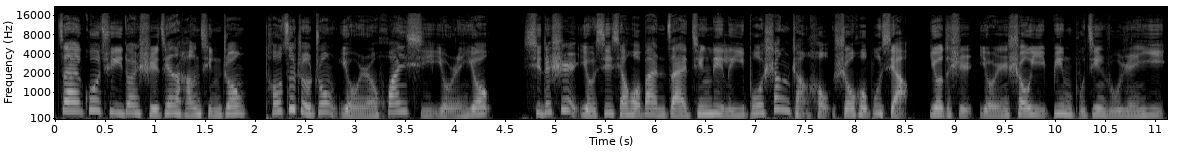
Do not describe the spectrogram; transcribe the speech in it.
在过去一段时间的行情中，投资者中有人欢喜，有人忧。喜的是，有些小伙伴在经历了一波上涨后收获不小；忧的是，有人收益并不尽如人意。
